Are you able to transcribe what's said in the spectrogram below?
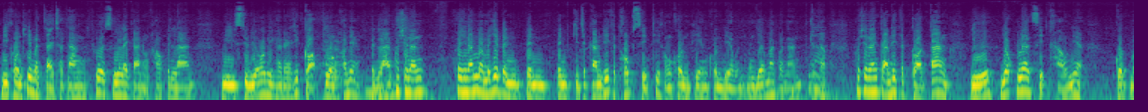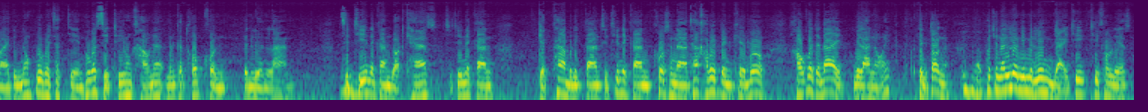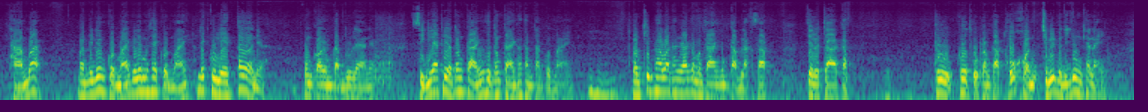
มีคนที่มาจ่ายสตางค์เพื่อซื้อรายการของเขาเป็นล้าน มีสตูดิโอมีคะแนนที่เกาะพวงเขาเนี่ยเป็นล้าน เพราะฉะนั้นเพราะฉะนั้นมันไม่ใช่เป็นเป็นเป็นกิจกรรมที่กระทบสิทธิของคนเพียงคนเดียวมันมันเยอะมากกว่านั้นนะครับ เพราะฉะนั้นการที่จะก่อตั้งหรือยกเลิกสิทธิ์เขาเนี่ยกฎหมายจึงต้องพูดไปชัดเจน เพราะว่าสิทธิของเขาเนี่ยมันกระทบคนเป็นเรือนล้าน สิทธิในการบรอดแคสต์สิทธิในการ เก็บค่าบริการสิทธิในการโฆษณา ถ้าเขาไปเป็นเคเบิลเขาก็จะได้เวลาน้อยเป็นต้นนะเพราะฉะนั้นเรื่องนี้เป็นเรื่องใหญ่ที่ที่เขาเลสถามว่ามันเป็นเรื่องกฎหมายก็เรื่องไม่ใช่กฎหมายเลกูเลเตอร์เนี่ยองค์กรกำกับดูแลเนี่ยสิ่งแรกที่เราต้องการก็คือต้องการให้เขาทำตามกฎหมายเราคิดภาพว่าทางคณะกรรมการกำกับหลักทรัพย์ เจรจากับผู้ผู้ถูกกำกับทุกคนชีวิตมันจะยุ่งแค่ไหน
